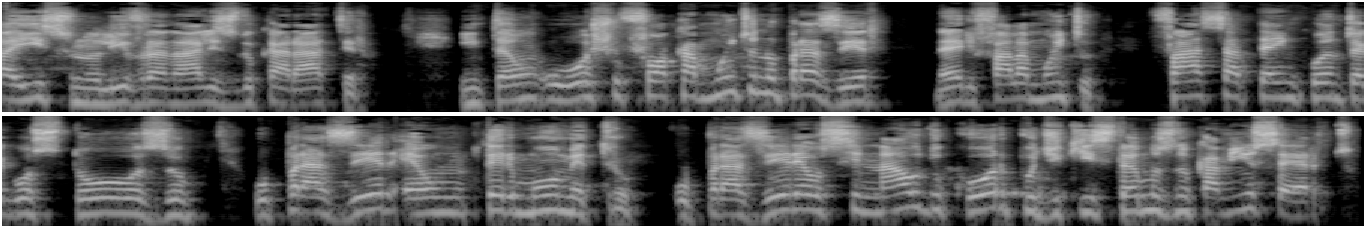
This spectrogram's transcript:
fala isso no livro Análise do Caráter. Então, o Osho foca muito no prazer. Né? Ele fala muito, faça até enquanto é gostoso. O prazer é um termômetro. O prazer é o sinal do corpo de que estamos no caminho certo.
